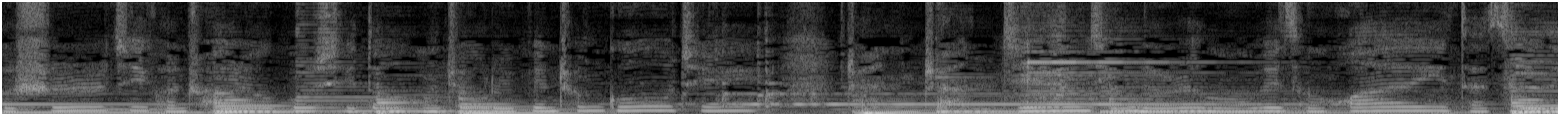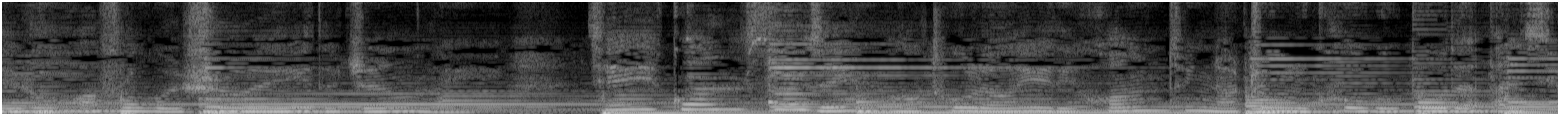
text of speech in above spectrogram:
个世纪，看川流不息灯红酒绿变成孤寂。战战兢兢的人们未曾怀疑，在此地荣华富贵是唯一的真理。机关算尽后，徒留一地黄金，那终于枯骨不得安息，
